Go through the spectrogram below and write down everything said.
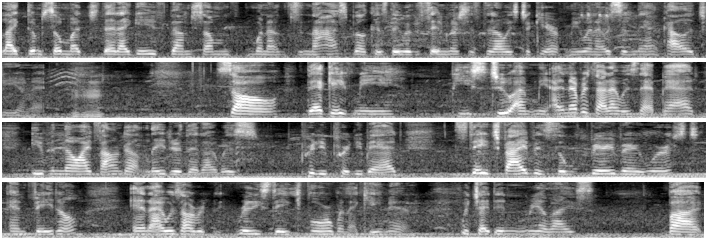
liked them so much that I gave them some when I was in the hospital because they were the same nurses that always took care of me when I was in the oncology unit. hmm So that gave me peace too. I mean, I never thought I was that bad, even though I found out later that I was pretty, pretty bad. Stage five is the very, very worst and fatal, and I was already, already stage four when I came in, which I didn't realize. But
